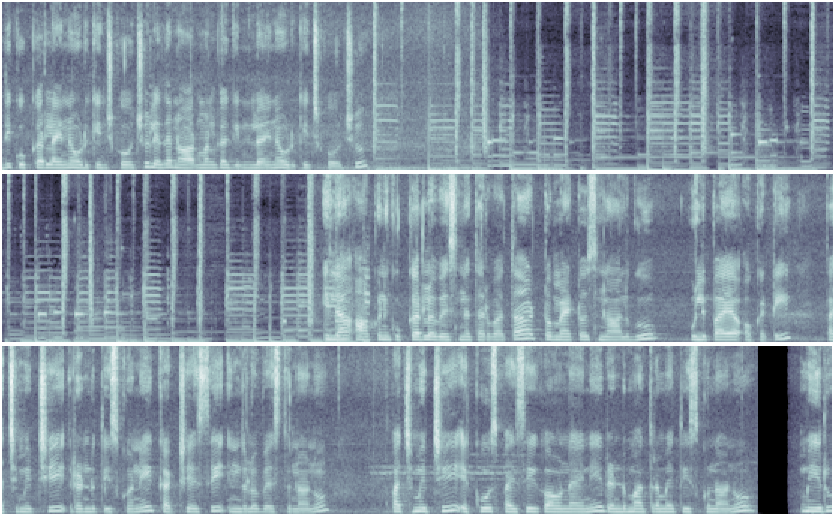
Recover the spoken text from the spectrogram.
ఇది కుక్కర్లో అయినా ఉడికించుకోవచ్చు లేదా నార్మల్గా గిన్నెలో అయినా ఉడికించుకోవచ్చు. ఇలా ఆకుని కుక్కర్లో వేసిన తర్వాత టొమాటోస్ నాలుగు ఉల్లిపాయ ఒకటి పచ్చిమిర్చి రెండు తీసుకొని కట్ చేసి ఇందులో వేస్తున్నాను. పచ్చిమిర్చి ఎక్కువ స్పైసీగా ఉన్నాయని రెండు మాత్రమే తీసుకున్నాను. మీరు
